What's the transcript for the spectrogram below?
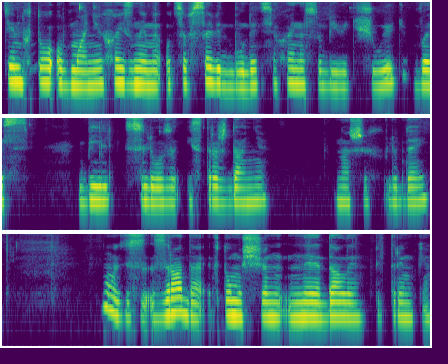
Тим, хто обманює, хай з ними оце все відбудеться, хай на собі відчують весь біль, сльози і страждання наших людей. Ну, зрада в тому, що не дали підтримки.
